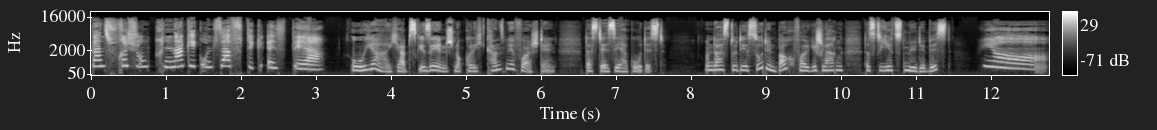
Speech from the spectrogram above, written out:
Ganz frisch und knackig und saftig ist der. Oh ja, ich hab's gesehen, Schnuckel. Ich kann's mir vorstellen, dass der sehr gut ist. Und hast du dir so den Bauch vollgeschlagen, dass du jetzt müde bist? Ja.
